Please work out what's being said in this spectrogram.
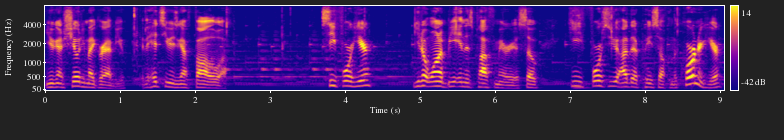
You're going to shield, he might grab you. If it hits you, he's going to follow up. C4 here, you don't want to be in this platform area. So he forces you either to place yourself in the corner here,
